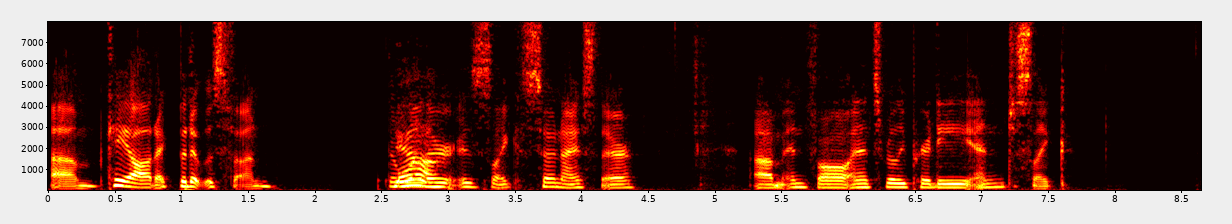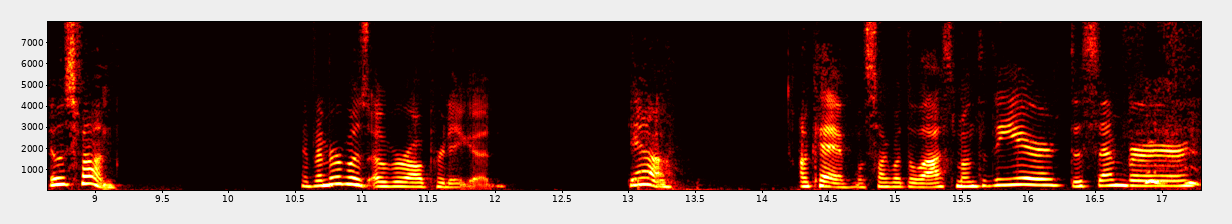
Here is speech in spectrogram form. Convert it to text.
Um, chaotic, but it was fun. The Yeah. weather is like so nice there um, in fall, and it's really pretty and just like it was fun. November was overall pretty good. Yeah. Okay, let's talk about the last month of the year, December.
